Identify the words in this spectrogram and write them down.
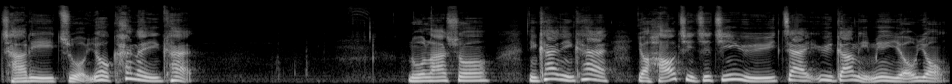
查理左右看了一看。罗拉说：“你看，你看，有好几只金鱼在浴缸里面游泳，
